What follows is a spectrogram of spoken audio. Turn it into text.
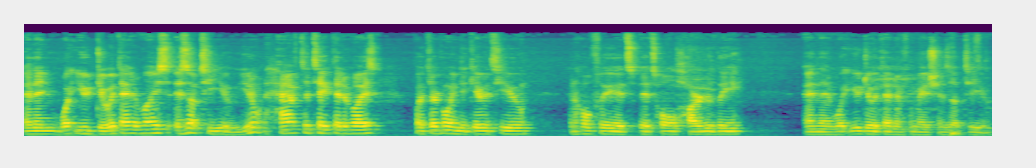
And then what you do with that advice is up to you. You don't have to take that advice, but they're going to give it to you, and hopefully it's it's wholeheartedly. And then what you do with that information is up to you.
